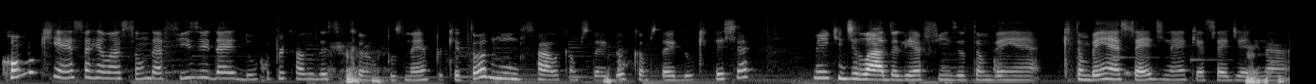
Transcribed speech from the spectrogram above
Como que é essa relação da Físio e da Educa por causa desse campus, né? Porque todo mundo fala campus da Educa, campus da Educa, e deixa meio que de lado ali a Físio também é que também é sede, né? Que é sede ali uhum. na,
